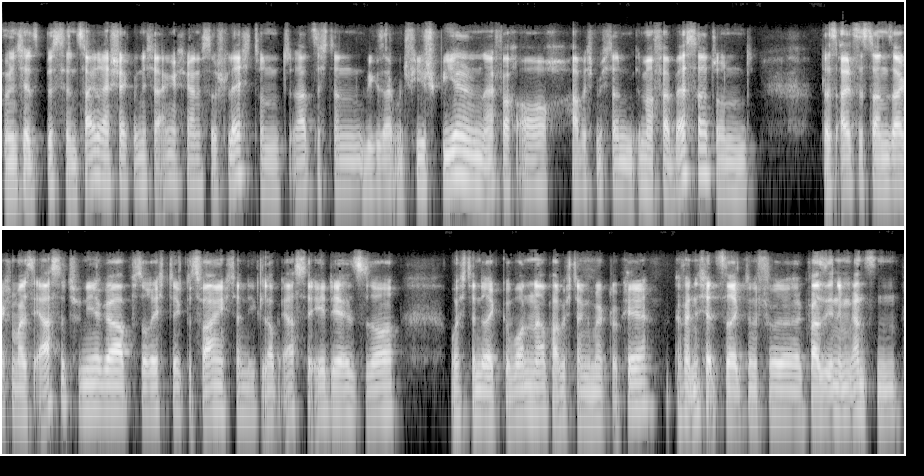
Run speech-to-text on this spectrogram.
wenn ich jetzt ein bisschen Zeit reinstecke, bin ich ja eigentlich gar nicht so schlecht. Und hat sich dann, wie gesagt, mit viel Spielen einfach auch, habe ich mich dann immer verbessert. Und das, als es dann, sage ich mal, das erste Turnier gab, so richtig, das war eigentlich dann die, glaube erste EDL-Saison, wo ich dann direkt gewonnen habe, habe ich dann gemerkt, okay, wenn ich jetzt direkt für quasi in dem ganzen,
